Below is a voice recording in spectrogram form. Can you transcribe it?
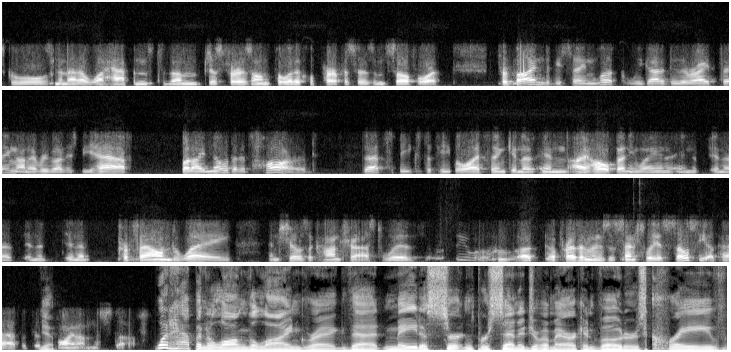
schools no matter what happens to them just for his own political purposes and so forth. For Biden to be saying, look, we got to do the right thing on everybody's behalf, but I know that it's hard. That speaks to people, I think, in a, in I hope anyway, in in in a, in a, in a profound way, and shows a contrast with who, a, a president who's essentially a sociopath at this Yeah. point on this stuff. What happened along the line, Greg, that made a certain percentage of American voters crave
